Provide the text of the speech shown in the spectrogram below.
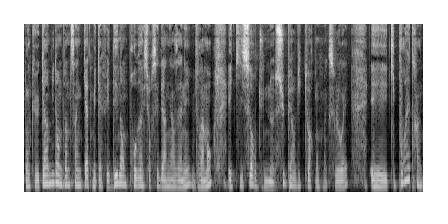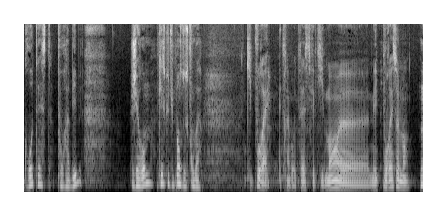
donc euh, qui a un bilan de 25-4 mais qui a fait d'énormes progrès sur ces dernières années, vraiment, et qui sort d'une super victoire contre Max Holloway, et qui pourrait être un gros test pour Habib. Jérôme, qu'est-ce que tu penses de ce combat? Qui pourrait être un gros test, effectivement, euh, mais pourrait seulement. Mm.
